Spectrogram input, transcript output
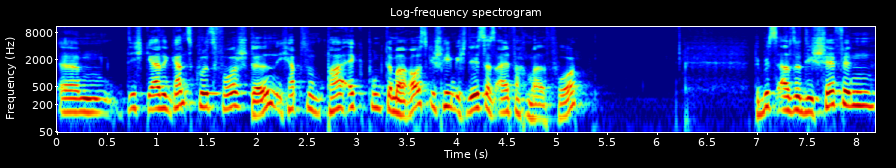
ähm, dich gerne ganz kurz vorstellen. Ich habe so ein paar Eckpunkte mal rausgeschrieben. Ich lese das einfach mal vor. Du bist also die Chefin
